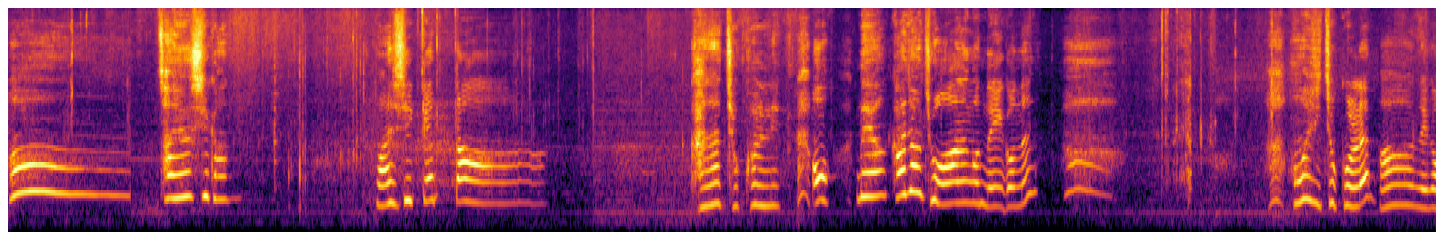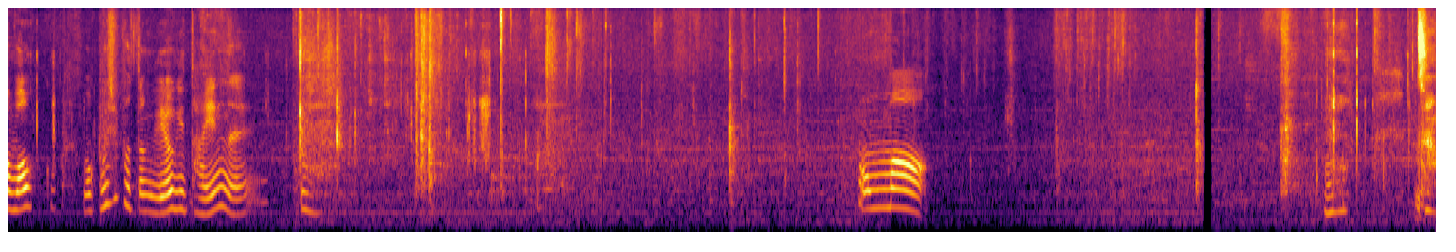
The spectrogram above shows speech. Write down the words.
아, 자유 시간. 맛있겠다. 가나 초콜릿. 어, 내가 가장 좋아하는 건데 이거는. 허쉬 초콜릿? 아, 내가 먹고 먹고 싶었던 게 여기 다 있네. 엄마. 어, 자,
